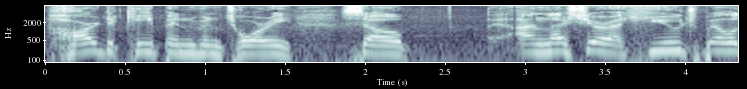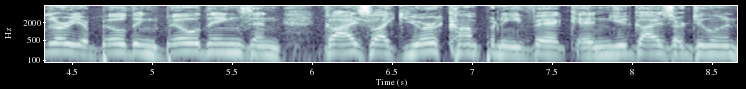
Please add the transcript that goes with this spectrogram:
hard to keep inventory. So unless you're a huge builder, you're building buildings, and guys like your company, Vic, and you guys are doing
